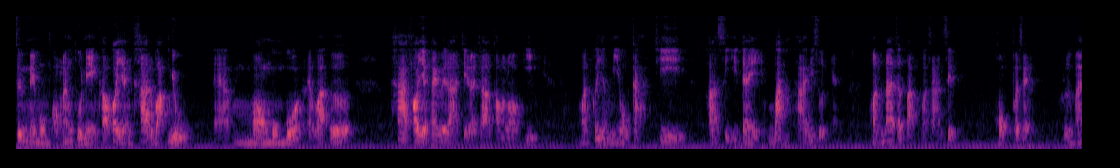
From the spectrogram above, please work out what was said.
ซึ่งในมุมของนักทุนเองเขาก็ยังคาดหวังอยู่นะครับมองมุมบวกนะว่าเออถ้าเขายังให้เวลาเจราจาต่อรองอีกเนี่ยมันก็ยังมีโอกาสที่ภาษีใดบั้นท้ายที่สุดเนี่ยมันน่าจะต่ำกว่า 36%หรือไม่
